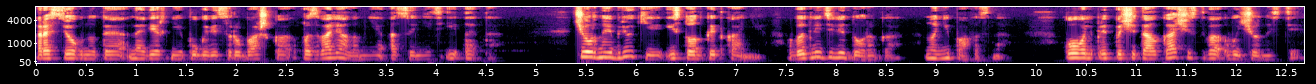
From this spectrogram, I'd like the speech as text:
Расстегнутая на верхние пуговицы рубашка позволяла мне оценить и это. Черные брюки из тонкой ткани выглядели дорого, но не пафосно. Коваль предпочитал качество вычурности,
